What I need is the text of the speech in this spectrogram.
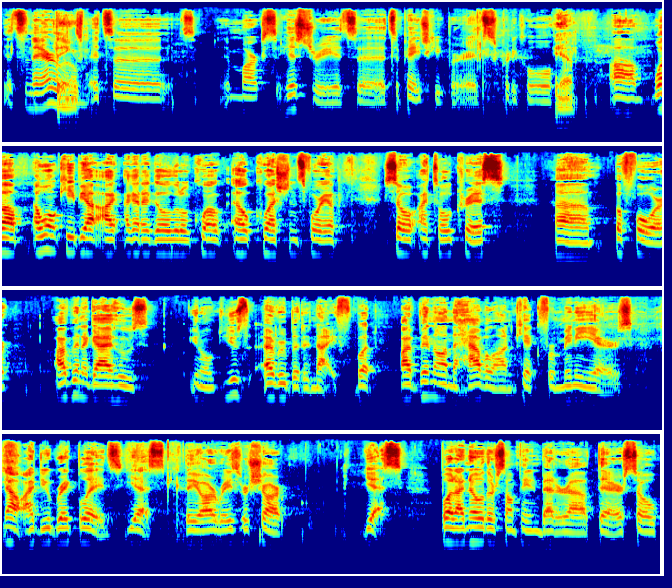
It's an heirloom. Things. It's a. It's, it marks history. It's a. It's a page keeper. It's pretty cool. Yeah. Um, well, I won't keep you. I, I got to go a little qu- elk questions for you. So I told Chris um, before, I've been a guy who's, you know, used every bit of knife, but I've been on the Havalon kick for many years. Now, I do break blades. Yes, they are razor sharp. Yes, but I know there's something better out there. So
